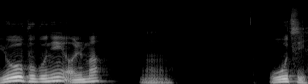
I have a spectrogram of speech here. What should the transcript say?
요 부분이 얼마? 어, 5지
